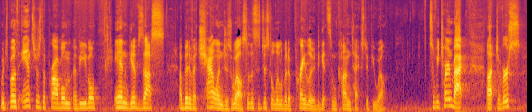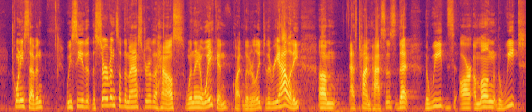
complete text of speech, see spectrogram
which both answers the problem of evil and gives us a bit of a challenge as well. So this is just a little bit of prelude to get some context, if you will. So we turn back uh, to verse 27. We see that the servants of the master of the house, when they awaken, quite literally, to the reality um, as time passes, that the weeds are among the wheat.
